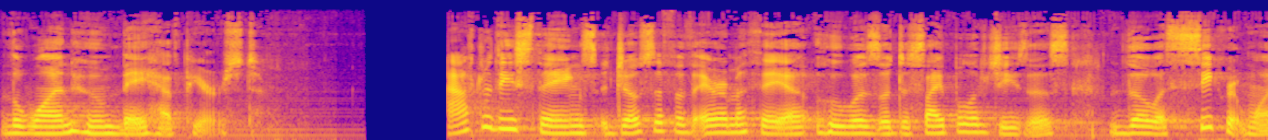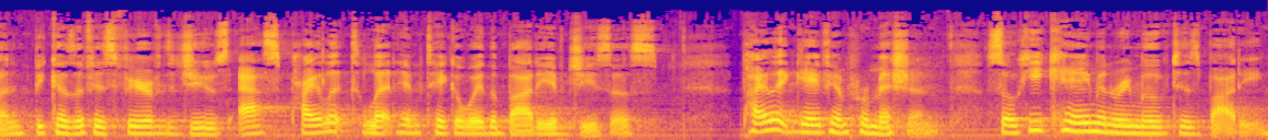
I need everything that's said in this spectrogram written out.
the one whom they have pierced. After these things, Joseph of Arimathea, who was a disciple of Jesus, though a secret one because of his fear of the Jews, asked Pilate to let him take away the body of Jesus. Pilate gave him permission, so he came and removed his body.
